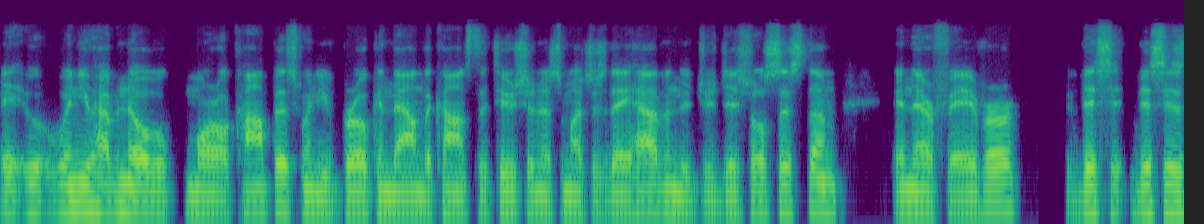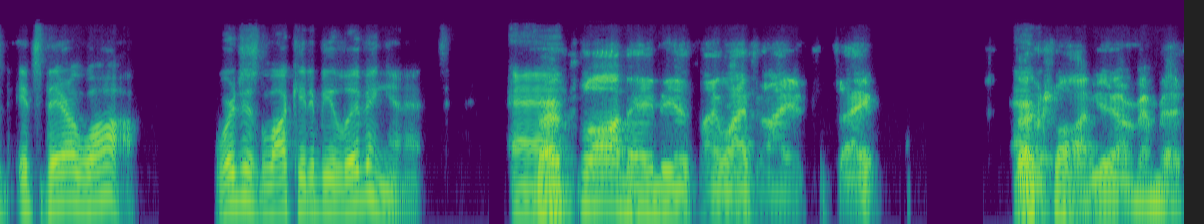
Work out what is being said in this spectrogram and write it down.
it, when you have no moral compass, when you've broken down the Constitution as much as they have in the judicial system in their favor. This this is it's their law. We're just lucky to be living in it. And Burke's law, baby, as my wife and I used to say. Law. You don't remember that.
